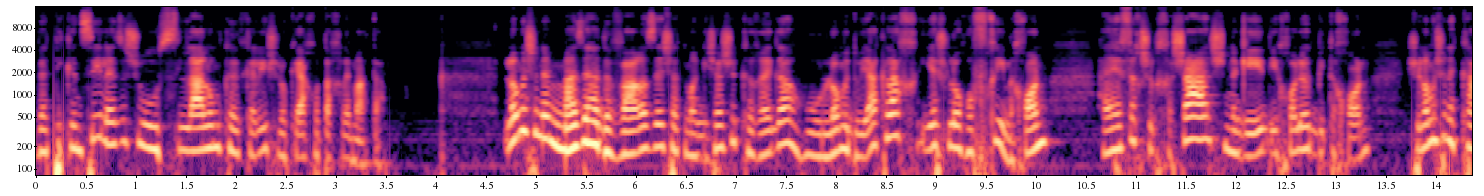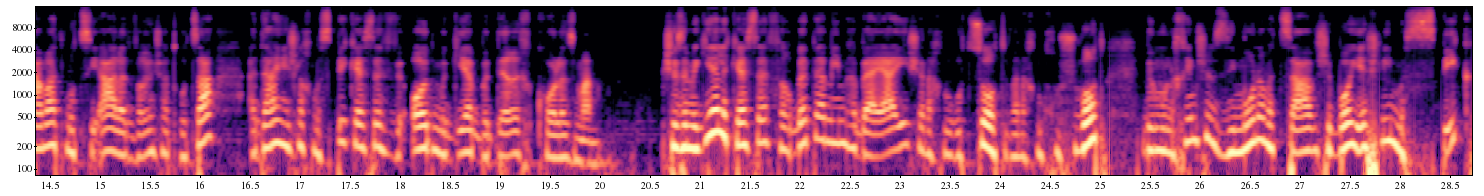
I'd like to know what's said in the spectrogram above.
ואת תיכנסי לאיזשהו סללום כלכלי שלוקח אותך למטה. לא משנה מה זה הדבר הזה שאת מרגישה שכרגע הוא לא מדויק לך, יש לו הופכי, נכון? ההפך של חשש, נגיד, יכול להיות ביטחון, שלא משנה כמה את מוציאה על הדברים שאת רוצה, עדיין יש לך מספיק כסף ועוד מגיע בדרך כל הזמן. כשזה מגיע לכסף, הרבה פעמים הבעיה היא שאנחנו רוצות ואנחנו חושבות במונחים של זימון המצב שבו יש לי מספיק,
